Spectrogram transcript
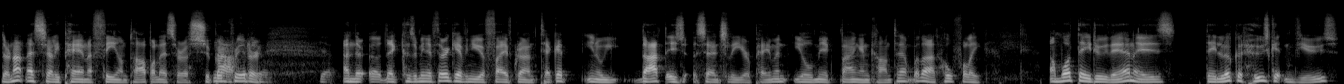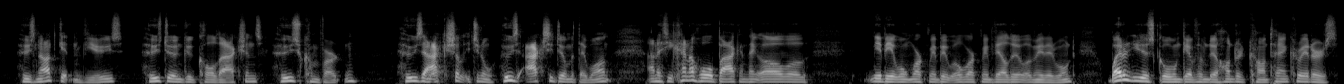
they're not necessarily paying a fee on top unless they're a super nah, creator. Sure. Yeah. And they're uh, because I mean, if they're giving you a five grand ticket, you know that is essentially your payment. You'll make banging content with that, hopefully. And what they do then is they look at who's getting views, who's not getting views, who's doing good call to actions, who's converting, who's yeah. actually, you know, who's actually doing what they want. And if you kind of hold back and think, oh well, maybe it won't work, maybe it will work, maybe they'll do it, maybe they won't. Why don't you just go and give them to 100 content creators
